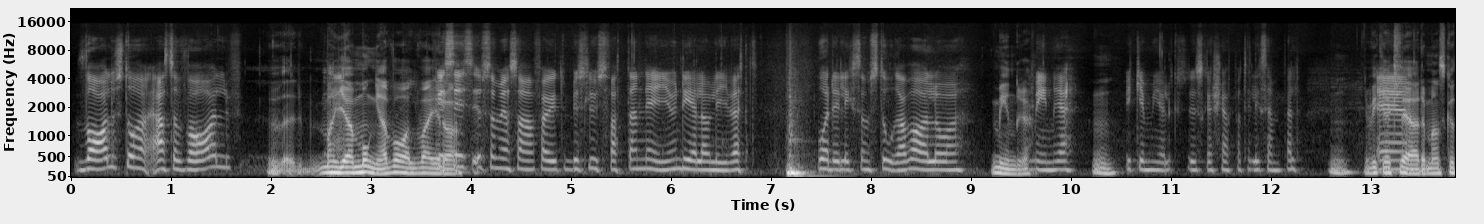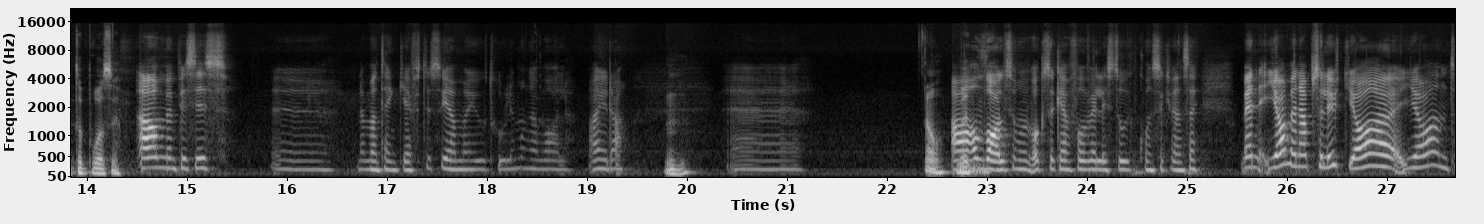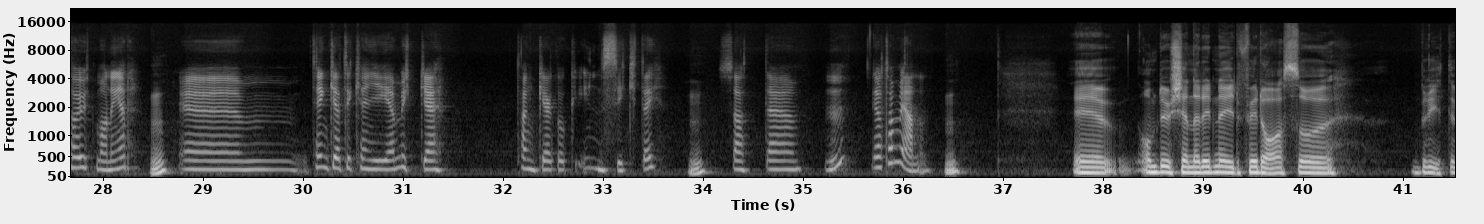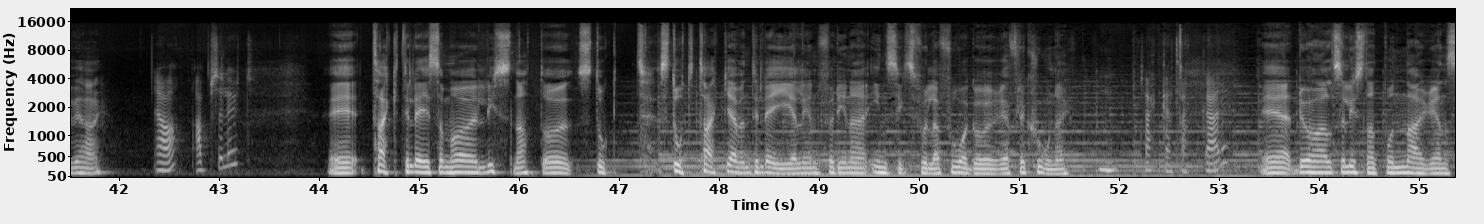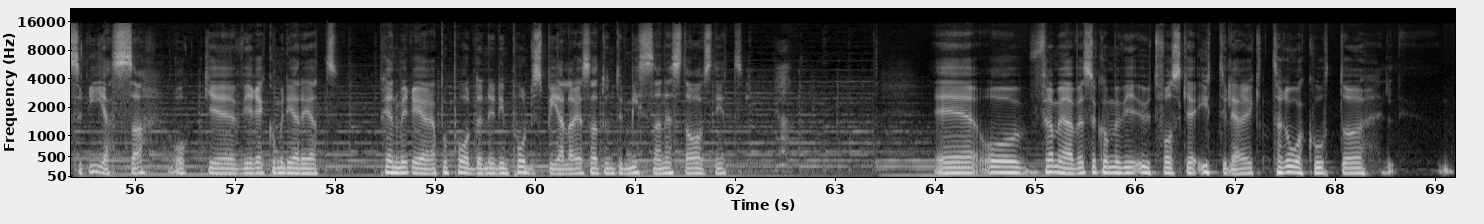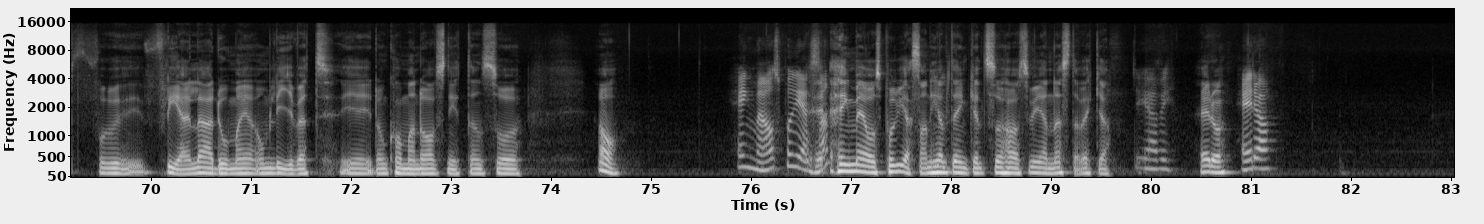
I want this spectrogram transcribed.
val står, alltså val, Man gör många val varje dag. precis som jag sa förut, beslutsfattande är ju en del av livet. Både liksom stora val och Mindre. mindre. Mm, Vilken mjölk du ska köpa till exempel. mm. Vilka Eh. kläder man ska ta på sig. Ja, men precis. Eh, när man tänker efter så gör man ju otroligt många val varje dag. Mm. Ja, Ja, och men, val som också kan få väldigt stora konsekvenser. Men ja, men absolut, jag, jag antar utmaningen. Mm. Ehm, tänker att det kan ge mycket tankar och insikter. Mm. Så att, eh, mm, jag tar med den. eh, om du känner dig nöjd för idag så bryter vi här. Ja, absolut. Eh, tack till dig som har lyssnat och stort, stort tack även till dig Elin för dina insiktsfulla frågor och reflektioner. Mm, Du har alltså lyssnat på Narrens Resa och eh, vi rekommenderar dig att prenumerera på podden i din poddspelare så att du inte missar nästa avsnitt. Eh, Och framöver så kommer vi utforska ytterligare tarotkort och få fler lärdomar om livet i de kommande avsnitten. Så ja, Häng med oss på resan. häng med oss på resan helt enkelt så hörs vi igen nästa vecka. Det gör vi. Hej då! Hej då!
